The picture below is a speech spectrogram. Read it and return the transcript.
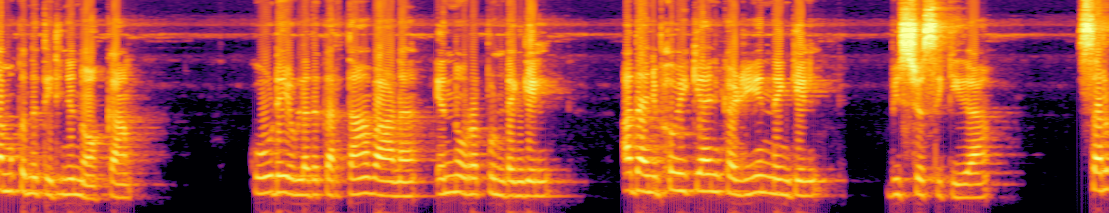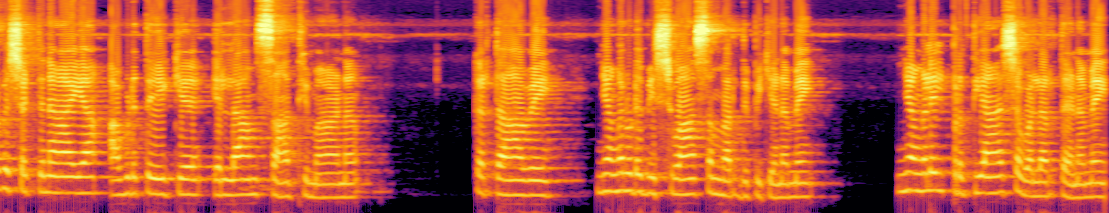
നമുക്കൊന്ന് തിരിഞ്ഞു നോക്കാം. കൂടെയുള്ളത് കർത്താവാണ് എന്നുറപ്പുണ്ടെങ്കിൽ അതനുഭവിക്കാൻ കഴിയുന്നെങ്കിൽ വിശ്വസിക്കുക. സർവശക്തനായ അവിടത്തേക്ക് എല്ലാം സാധ്യമാണ്. കർത്താവെ ഞങ്ങളുടെ വിശ്വാസം വർദ്ധിപ്പിക്കണമേ. ഞങ്ങളിൽ പ്രത്യാശ വളർത്തണമേ.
